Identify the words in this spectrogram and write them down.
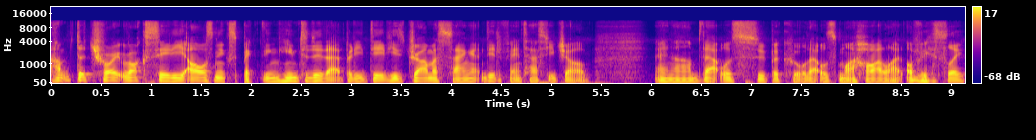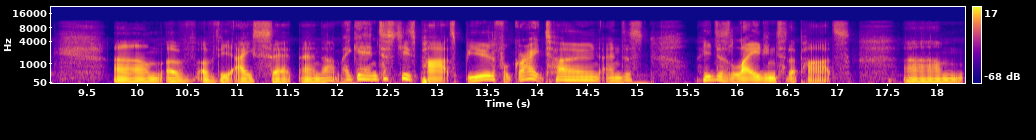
Um, Detroit Rock City. I wasn't expecting him to do that, but he did. His drummer sang it and did a fantastic job and um, that was super cool. That was my highlight, obviously, um, of of the Ace set. And um, again, just his parts, beautiful, great tone, and just he just laid into the parts um,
